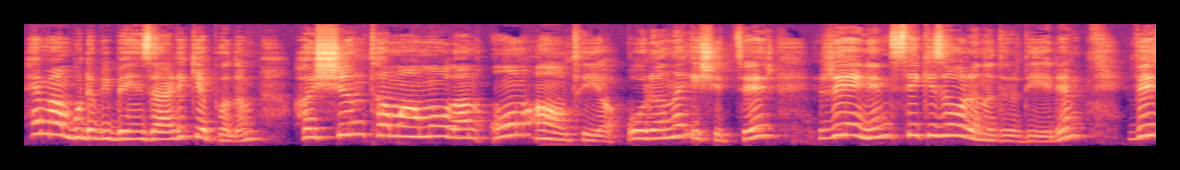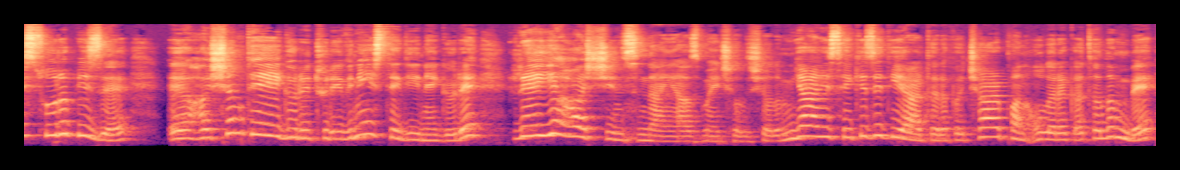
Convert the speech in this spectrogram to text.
hemen burada bir benzerlik yapalım. h'ın tamamı olan 16'ya oranı eşittir. R'nin 8'e oranıdır diyelim. Ve soru bize e, h'ın t'ye göre türevini istediğine göre R'yi h cinsinden yazmaya çalışalım. Yani 8'i diğer tarafa çarpan olarak atalım ve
